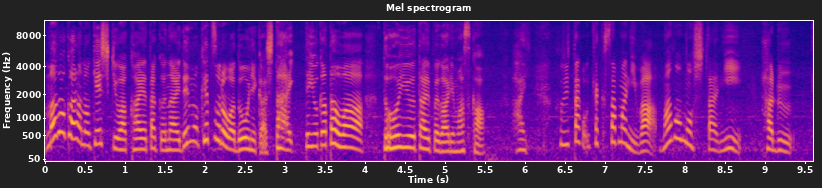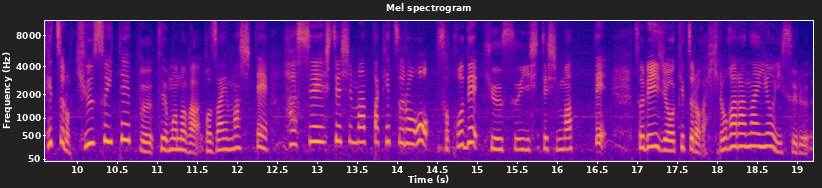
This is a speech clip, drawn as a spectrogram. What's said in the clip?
窓からの景色は変えたくない。でも結露はどうにかしたいっていう方はどういうタイプがありますか？はい。そういったお客様には窓の下に貼る結露吸水テープというものがございまして発生してしまった結露をそこで吸水してしまってそれ以上結露が広がらないようにする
